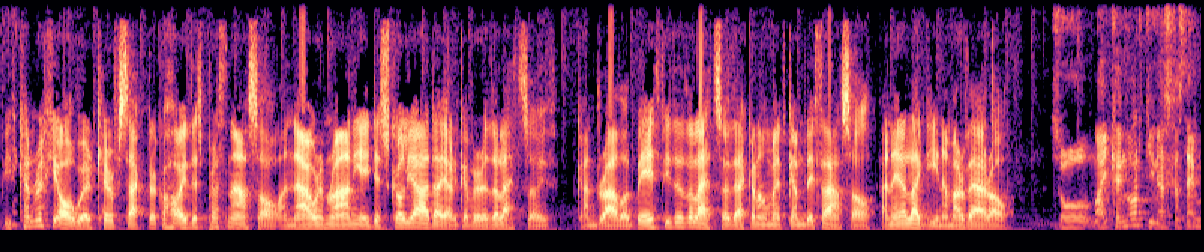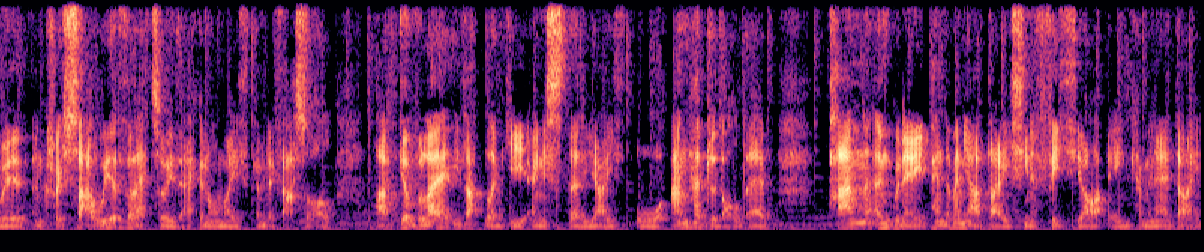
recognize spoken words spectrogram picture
Bydd cynrychiolwyr cyrff sector gyhoeddus perthnasol yn nawr yn rannu eu disgwyliadau ar gyfer y ddyletswydd, gan drafod beth fydd y ddyletswydd economaidd gymdeithasol yn ei olygu'n ymarferol. So, mae Cyngor Dinas Casnewydd yn croesawu'r ddyletswydd economaidd gymdeithasol a'r gyfle i ddatblygu ein ystyriaeth o anghydraddoldeb pan yn gwneud penderfyniadau sy'n effeithio ein cymunedau.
